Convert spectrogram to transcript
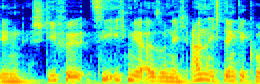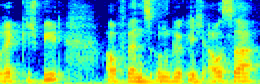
Den Stiefel ziehe ich mir also nicht an. Ich denke, korrekt gespielt, auch wenn es unglücklich aussah,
